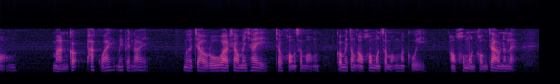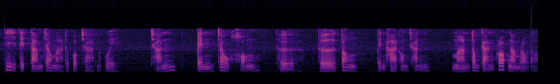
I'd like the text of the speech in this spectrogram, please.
มอง มันก็พักไว้ไม่เป็นไร เมื่อเจ้ารู้ว่าเจ้าไม่ใช่เจ้าของสมอง ก็ไม่ต้องเอาข้อมูลสมองมาคุย เอาข้อมูลของเจ้านั่นแหละ ที่ติดตามเจ้ามาทุกภพชาติมาคุย ฉันเป็นเจ้าของเธอ เธอต้อง เป็นทาสของฉัน มารต้องการครอบงำเราต่อ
